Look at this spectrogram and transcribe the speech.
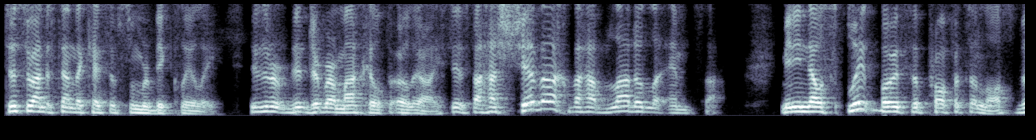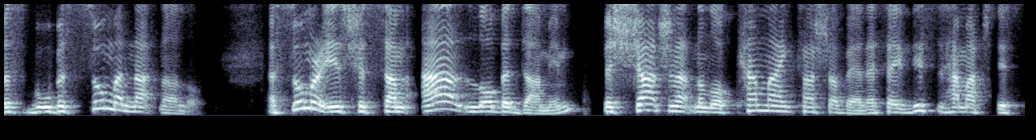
just to understand the case of Suma a bit clearly. This is Dibur Matchil earlier. He says, "V'hashevach v'havladol le'emtza," meaning they'll split both the profits and loss. V'ubesuma natnalo. A sumer is shesam'a lo bedamim b'shat lo kamai tashaver. They say this is how much this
